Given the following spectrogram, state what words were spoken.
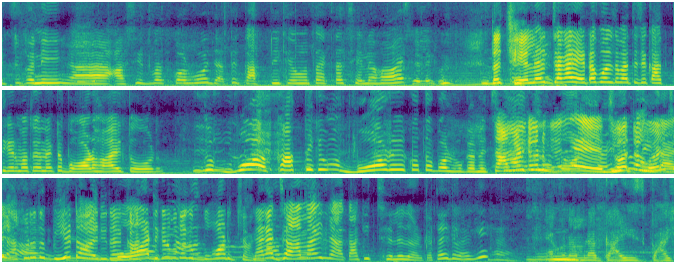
একটুখানি আশীর্বাদ করব যাতে কার্তিকের মতো একটা ছেলে হয়। তো ছেলের জায়গায় এটা বলতে পারছি যে কার্তিকের মতো একটা বড় হয় তোর। বর মতো বরের কথা বলব কেন? আমার কেন বিয়েটা হয়েছে? এখনও তো বিয়েটা হয়নি। তাই কার্তিকের মতো আগে বর চাই। না জামাই না কাকির ছেলে দরকার তাই তো কাকি? এখন আমরা গাইস বাঁশ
